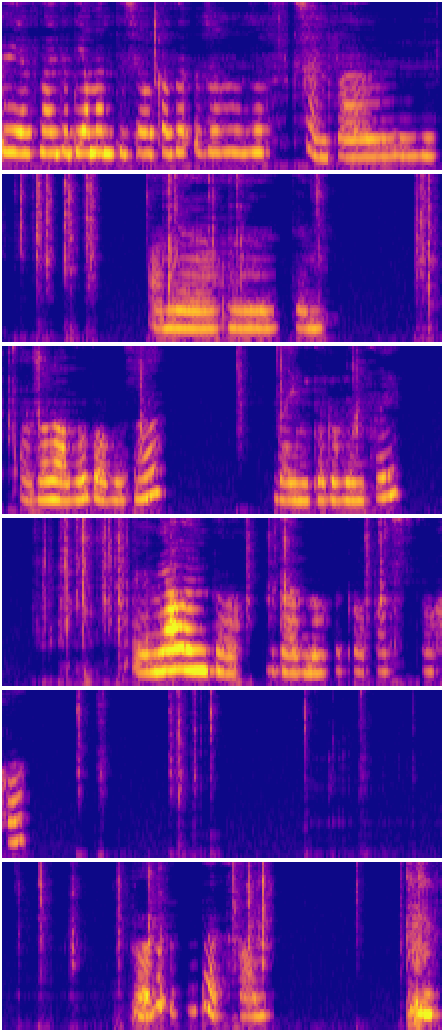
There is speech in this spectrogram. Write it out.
Ja znajdę diamenty, się okaże, że, że w skrzynce, a nie w tym. Żelazo, dobrze. Daj mi tego więcej. Miałem to dawno wykopać trochę. No, redstone.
